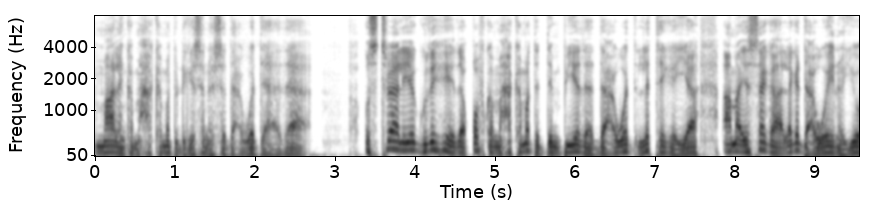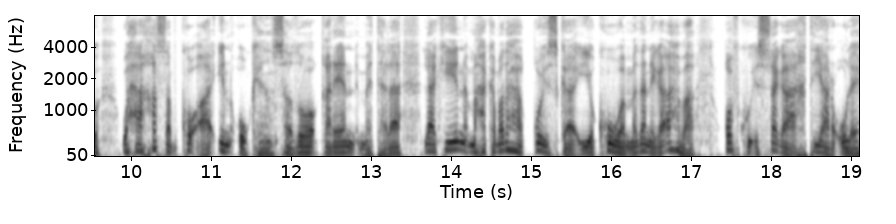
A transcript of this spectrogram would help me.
maalinka maxkamaddu dhegaysanayso dacwaddaada austraaliya gudaheeda qofka maxkamadda dembiyada dacwad la tegaya ama isaga laga dacweynayo waxaa khasab ku ah in uu keensado qareen matala laakiin maxkamadaha qoyska iyo kuwa madaniga ahba qofku isaga ikhtiyaar u leh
